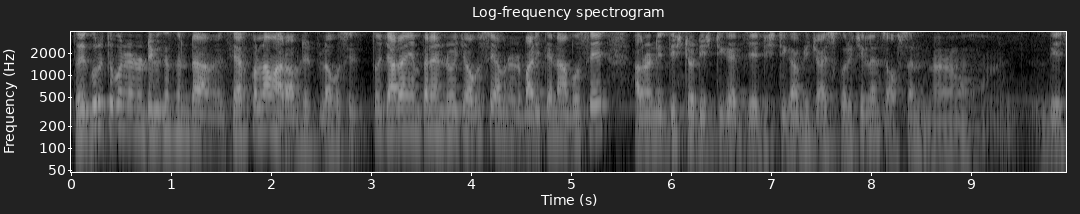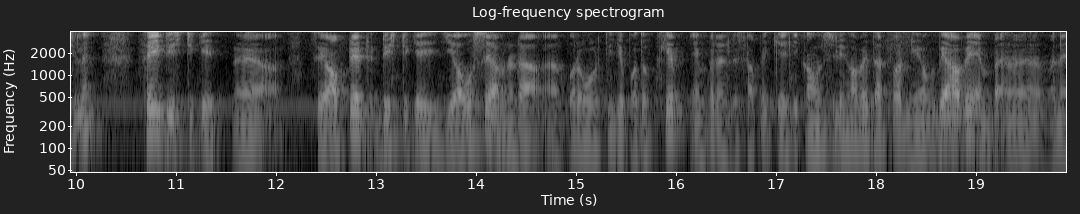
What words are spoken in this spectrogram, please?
তো এই গুরুত্বপূর্ণ নোটিফিকেশনটা আমি শেয়ার করলাম আর আপডেট পেলে অবশ্যই। তো যারা এমপ্যানেল রয়েছে, অবশ্যই আপনার বাড়িতে না বসে আপনার নির্দিষ্ট ডিস্ট্রিক্টের যে ডিস্ট্রিক্ট আপনি চয়েস করেছিলেন অপশান দিয়েছিলেন, সেই ডিস্ট্রিক্টে সেই অপটেড ডিস্ট্রিক্টে গিয়ে অবশ্যই আপনারা পরবর্তী যে পদক্ষেপ এমপ্যানেলের সাপেক্ষে যে কাউন্সিলিং হবে, তারপর নিয়োগ দেওয়া হবে মানে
